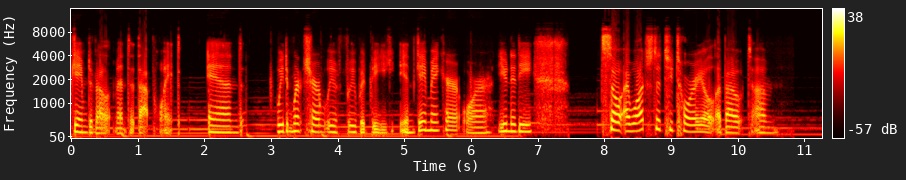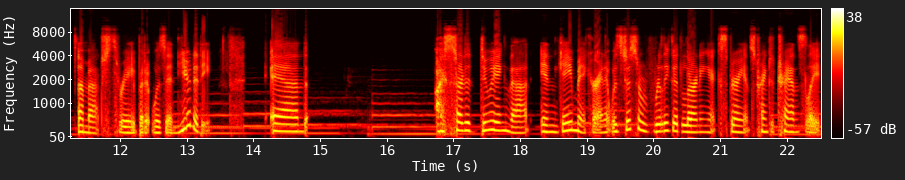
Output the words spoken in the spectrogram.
game development at that point, and we weren't sure if we would be in Game Maker or Unity. So I watched a tutorial about um, a match three, but it was in Unity. And I started doing that in Game Maker, and it was just a really good learning experience trying to translate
